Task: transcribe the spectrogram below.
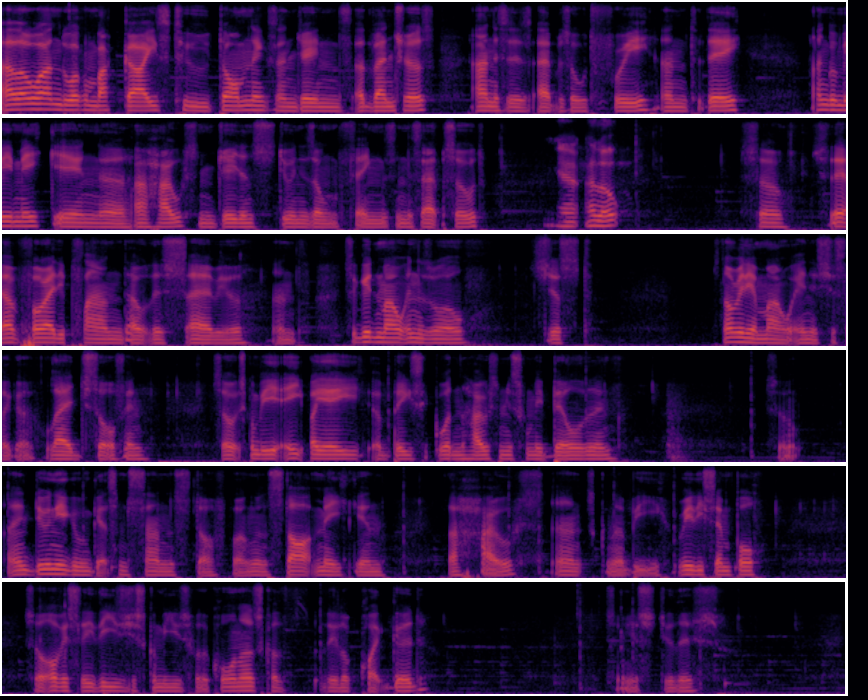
Hello and welcome back guys to Dominic's and Jaden's Adventures and this is episode 3 and today I'm going to be making uh, a house and Jaden's doing his own things in this episode. Yeah, hello. So today I've already planned out this area and it's a good mountain as well. It's just, it's not really a mountain, it's just like a ledge sort of thing. So it's going to be 8 by 8 a basic wooden house I'm just going to be building. So I do need to go get some sand stuff, but I'm going to start making the house and it's going to be really simple. So obviously these just going to be used for the corners because they look quite good. So let me just do this.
